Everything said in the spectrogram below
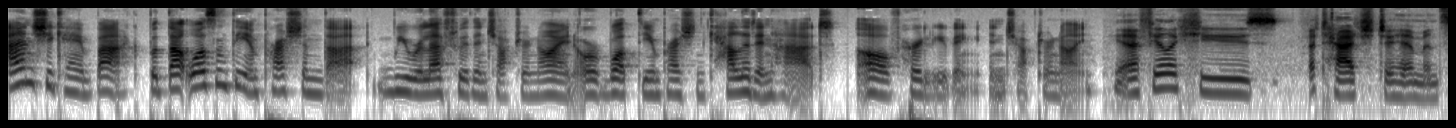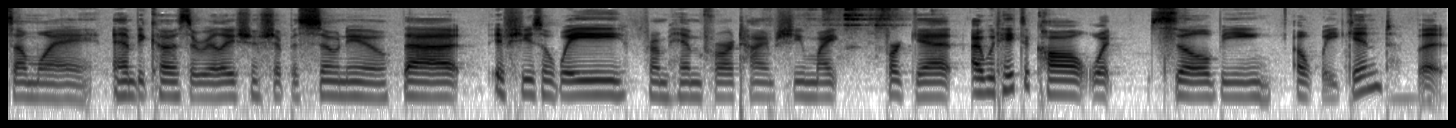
And she came back, but that wasn't the impression that we were left with in chapter 9, or what the impression Kaladin had of her leaving in chapter 9. Yeah, I feel like she's attached to him in some way, and because the relationship is so new that if she's away from him for a time, she might forget. I would hate to call what Syl being awakened, but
